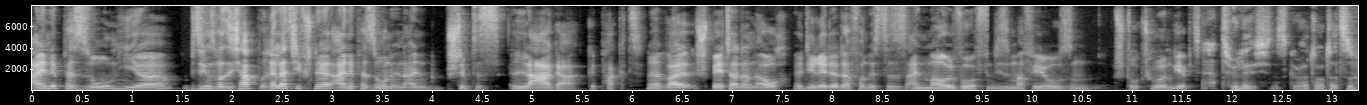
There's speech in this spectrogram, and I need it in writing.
eine Person hier, beziehungsweise ich habe relativ schnell eine Person in ein bestimmtes Lager gepackt, ne, weil später dann auch äh, die Rede davon ist, dass es einen Maulwurf in diesen mafiosen Strukturen gibt. Natürlich, das gehört doch dazu.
